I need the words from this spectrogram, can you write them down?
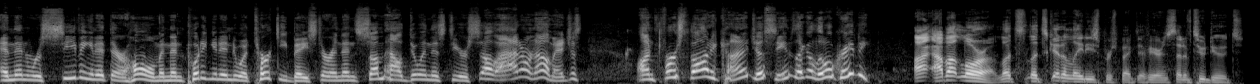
and then receiving it at their home and then putting it into a turkey baster and then somehow doing this to yourself, I don't know, man. Just on first thought, it kind of just seems like a little creepy. How about Laura? Let's let's get a lady's perspective here instead of two dudes.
